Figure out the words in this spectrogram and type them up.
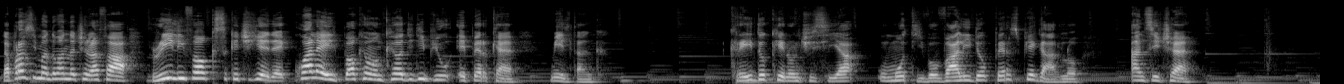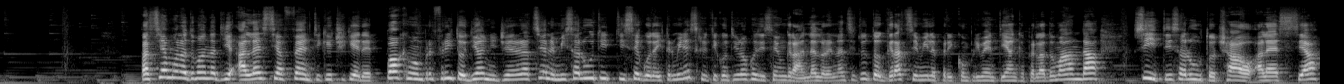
La prossima domanda ce la fa Really Fox che ci chiede qual è il Pokémon che odi di più e perché? Miltank. Credo che non ci sia un motivo valido per spiegarlo. Anzi c'è. Passiamo alla domanda di Alessia Fenti che ci chiede Pokémon preferito di ogni generazione, mi saluti, ti seguo dai 3000 iscritti, continua così, sei un grande. Allora, innanzitutto grazie mille per i complimenti e anche per la domanda. Sì, ti saluto, ciao Alessia.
